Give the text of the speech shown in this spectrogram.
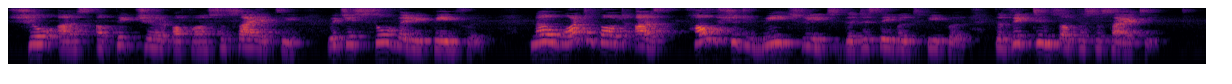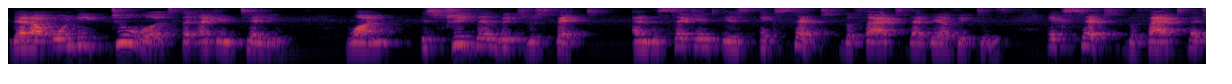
show us a picture of our society which is so very painful. Now, what about us? How should we treat the disabled people, the victims of the society? There are only two words that I can tell you. One is treat them with respect, and the second is accept the fact that they are victims. Accept the fact that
